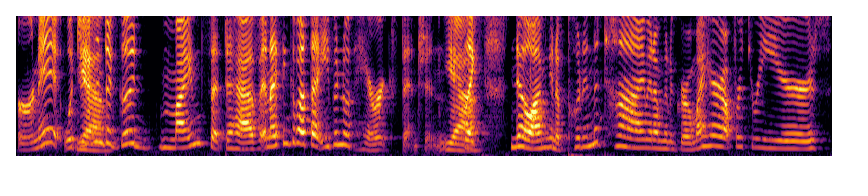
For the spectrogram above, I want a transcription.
earn it, which Yeah. isn't a good mindset to have. And I think about that even with hair extensions. Yeah. It's like, no, I'm going to put in the time and I'm going to grow my hair out for three years,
